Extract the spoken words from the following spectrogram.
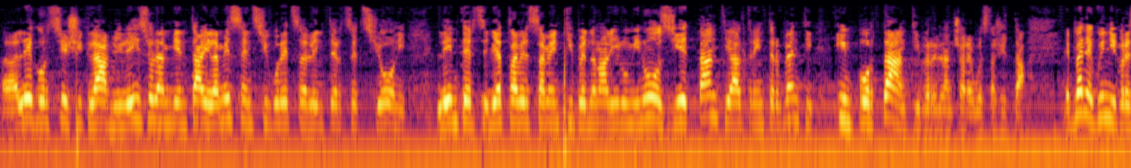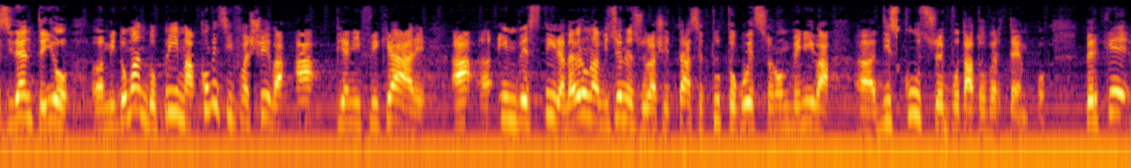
eh, le corsie ciclabili, le isole ambientali, la messa in sicurezza delle intersezioni, interse gli attraversamenti pedonali luminosi e tanti altri interventi importanti per rilanciare questa città. Ebbene quindi Presidente io eh, mi domando prima come si faceva a pianificare, a investire, ad avere una visione sulla città se tutto questo non veniva uh, discusso e votato per tempo. Perché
